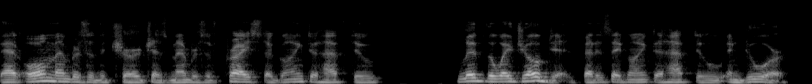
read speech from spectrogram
that all members of the church, as members of Christ, are going to have to live the way Job did. That is, they're going to have to endure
